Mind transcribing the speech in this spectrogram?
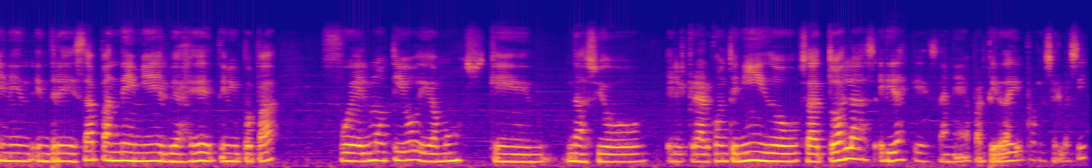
en, en- entre esa pandemia y el viaje de, de mi papá, fue el motivo, digamos, que nació el crear contenido, o sea, todas las heridas que sané a partir de ahí, por decirlo así.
